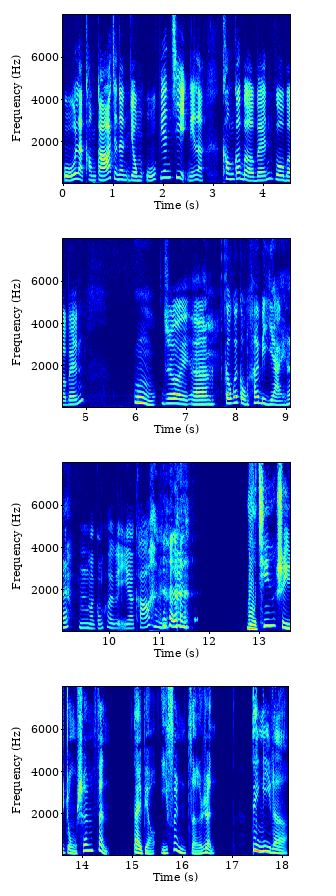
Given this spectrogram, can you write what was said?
ủ là không có cho nên dùng ủ biên chi nghĩa là không có bờ bến vô bờ bến Ừ. Rồi ờ, câu cuối cùng hơi bị dài ha. Ừ, mà cũng hơi bị ờ, khó 母亲是一种身份，代表一份责任， 定义了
